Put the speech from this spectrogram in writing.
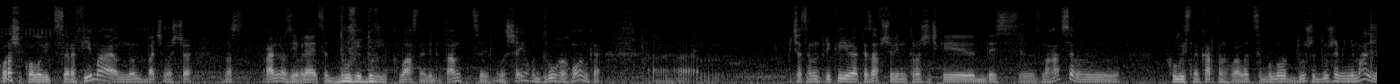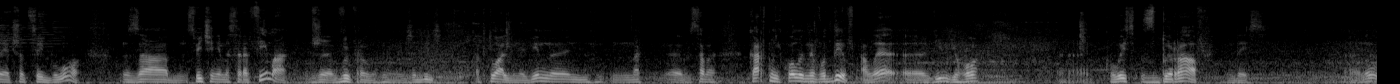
Хороше коло від Серафіма. Ми бачимо, що у нас реально з'являється дуже-дуже класний дебютант. Це лише його друга гонка. Е, Під час Києва я казав, що він трошечки десь змагався колись на картингу, але це було дуже-дуже мінімально, якщо це й було. За свідченнями Серафіма, вже виправленими, вже більш актуальними, він е, на е, саме карт ніколи не водив, але е, він його колись збирав десь. Ну,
